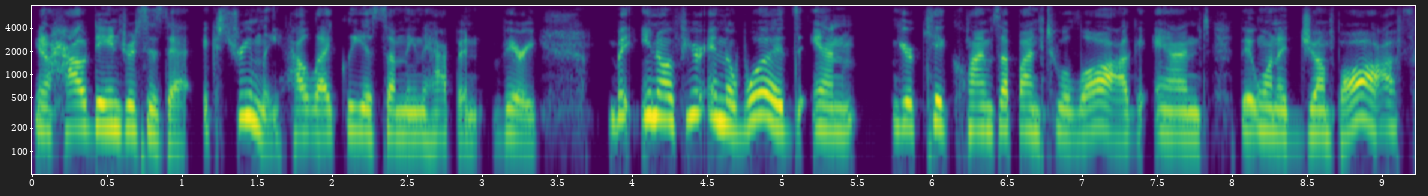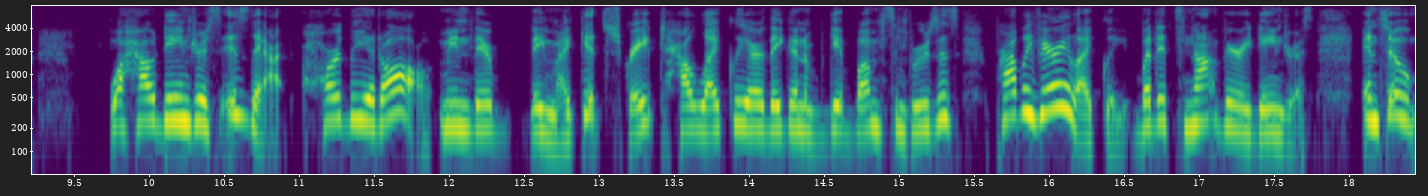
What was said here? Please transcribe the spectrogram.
You know how dangerous is that? Extremely. How likely is something to happen? Very. But you know if you're in the woods and your kid climbs up onto a log and they want to jump off well how dangerous is that hardly at all i mean they're they might get scraped how likely are they going to get bumps and bruises probably very likely but it's not very dangerous and so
